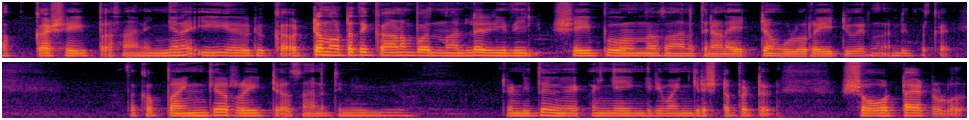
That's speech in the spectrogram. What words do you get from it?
പക്ക ഷേപ്പ് സാധനം. ഇങ്ങനെ ഈ ഒരു ഒറ്റ നോട്ടത്തിൽ കാണുമ്പോൾ നല്ല രീതിയിൽ ഷേപ്പ് പോകുന്ന സാധനത്തിനാണ് ഏറ്റവും കൂടുതൽ റേറ്റ് വരുന്നത്. ഇതൊക്കെ. അതൊക്കെ ഭയങ്കര റേറ്റ് ആ സാധനത്തിന് ഇത് എനിക്ക് ഭയങ്കര ഇഷ്ടപ്പെട്ട് ഷോർട്ടായിട്ടുള്ളത്.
